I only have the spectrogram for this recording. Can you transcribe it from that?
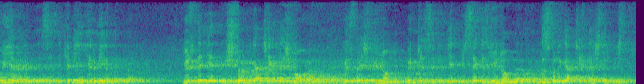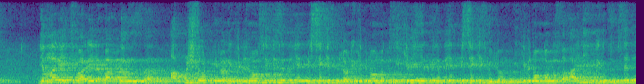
Ünye Belediyesi 2020 yılında %74 gerçekleşme oranıyla 105 milyonluk bütçesinin 78 milyon liralık kısmını gerçekleştirmiştir. Yıllar itibariyle baktığımızda 64 milyon 2018 yılı, 78 milyon 2019, 2020 yılı 78 milyon. 2019'da aynı gibi gözükse de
